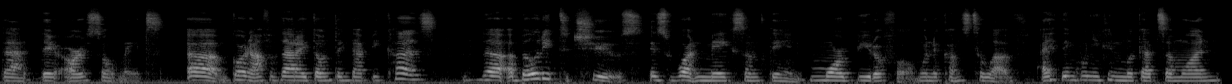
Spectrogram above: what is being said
that there are soulmates um, going off of that, I don't think that because the ability to choose is what makes something more beautiful when it comes to love. I think when you can look at someone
